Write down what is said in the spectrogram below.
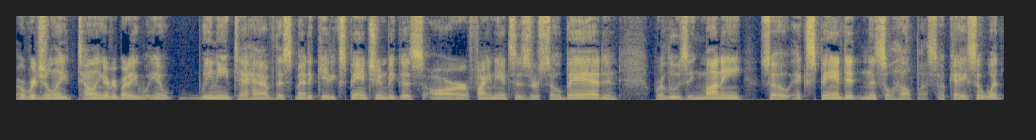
originally telling everybody, you know, we need to have this Medicaid expansion because our finances are so bad and we're losing money. So expand it and this will help us. Okay. So what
